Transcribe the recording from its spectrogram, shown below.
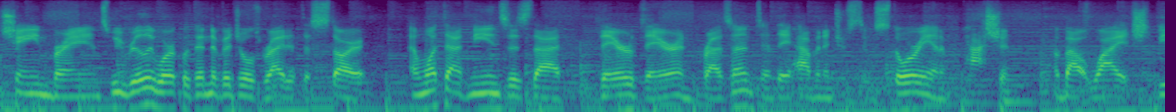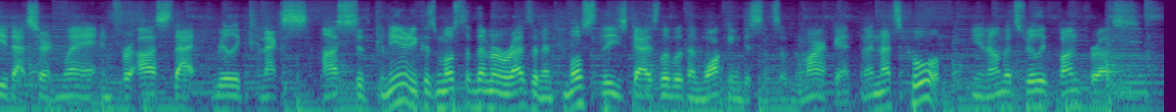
chain brands. We really work with individuals right at the start. And what that means is that they're there and present and they have an interesting story and a passion about why it should be that certain way. And for us, that really connects us to the community because most of them are residents. Most of these guys live within walking distance of the market. And that's cool. You know, that's really fun for us.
